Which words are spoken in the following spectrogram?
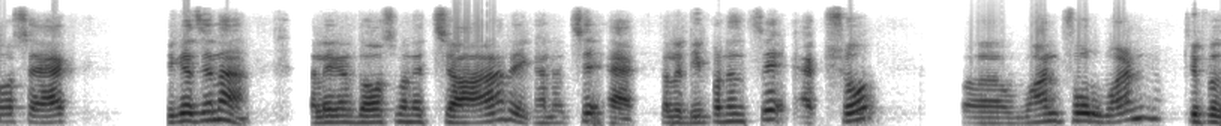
দশ? এক। ঠিক আছে না? তাহলে এখানে দশ মানে চার, এখানে হচ্ছে এক। তাহলে ডিফারেন্সে একশো one four one triple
